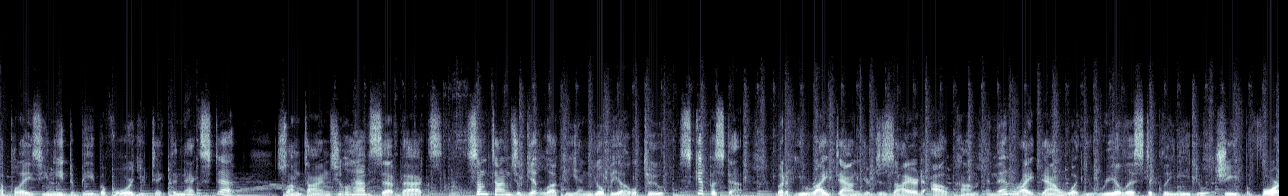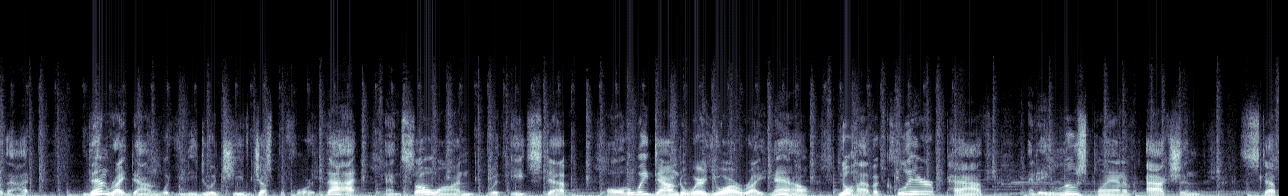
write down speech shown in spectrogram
a place you need to be before you take the next step. Sometimes you'll have setbacks, sometimes you'll get lucky and you'll be able to skip a step. But if you write down your desired outcome and then write down what you realistically need to achieve before that, then write down what you need to achieve just before that, and so on with each step, all the way down to where you are right now, you'll have a clear path and a loose plan of action step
